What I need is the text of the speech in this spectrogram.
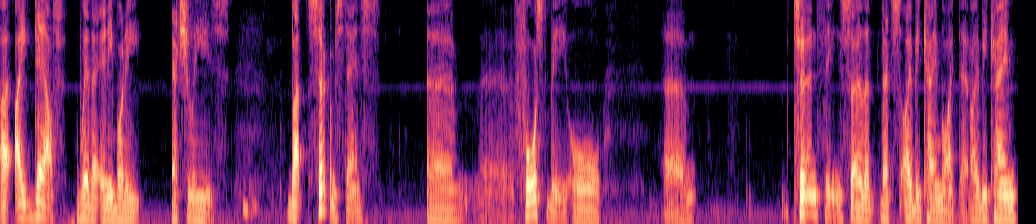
I, I doubt whether anybody actually is, but circumstance um, uh, forced me or um, turned things so that that's I became like that. I became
